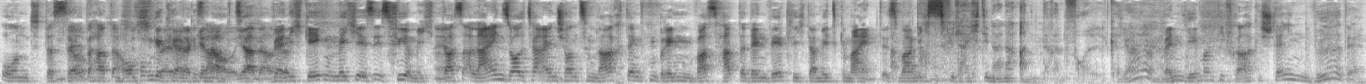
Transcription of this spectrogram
Und dasselbe hat er auch umgekehrt genau, gesagt. Genau, ja, da, Wer nicht gegen mich ist, ist für mich. Ja. Das allein sollte einen schon zum Nachdenken bringen, was hat er denn wirklich damit gemeint. Es war nicht das vielleicht in einer anderen Folge. Ja, wenn jemand die Frage stellen würde.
